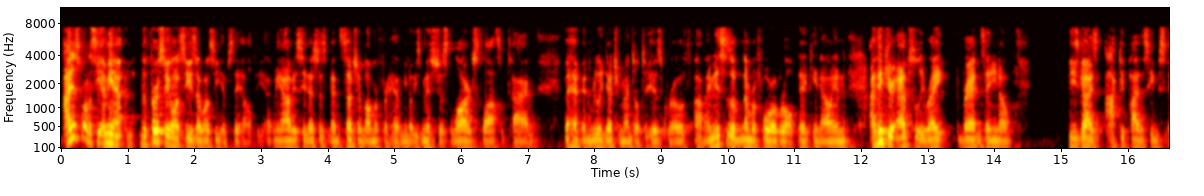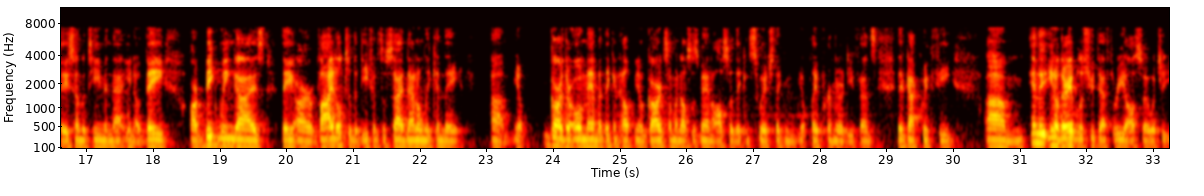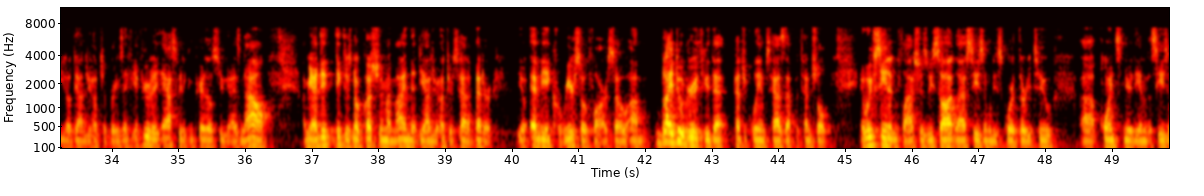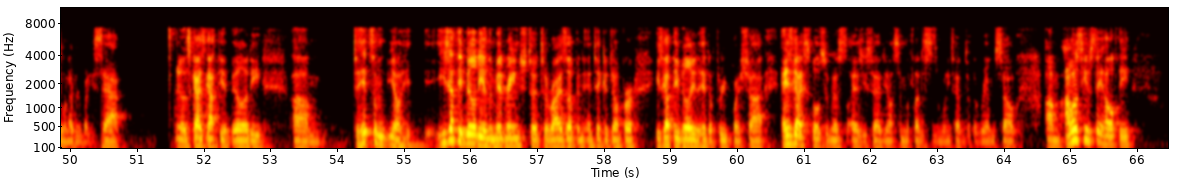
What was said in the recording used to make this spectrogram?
I just want to see. I mean, I, the first thing I want to see is I want to see him stay healthy. I mean, obviously that's just been such a bummer for him. You know, he's missed just large slots of time that have been really detrimental to his growth. Um, I mean, this is a number four overall pick, you know, and I think you're absolutely right, Brad, in saying, you know, these guys occupy the same space on the team in that you know they are big wing guys. They are vital to the defensive side. Not only can they, um, you know, guard their own man, but they can help you know guard someone else's man. Also, they can switch. They can you know play perimeter defense. They've got quick feet. Um, and they, you know, they're able to shoot that three also, which you know DeAndre Hunter brings. If, if you were to ask me to compare those two guys now, I mean, I did think there's no question in my mind that DeAndre Hunter's had a better you know NBA career so far. So, um, but I do agree with you that Patrick Williams has that potential, and we've seen it in flashes. We saw it last season when he scored 32 uh, points near the end of the season when everybody sat. You know, this guy's got the ability um, to hit some. You know, he, has got the ability in the mid range to, to rise up and, and, take a jumper. He's got the ability to hit a three point shot, and he's got explosiveness, as you said. You know, some athleticism when he's heading to the rim. So, um, I want to see him stay healthy.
